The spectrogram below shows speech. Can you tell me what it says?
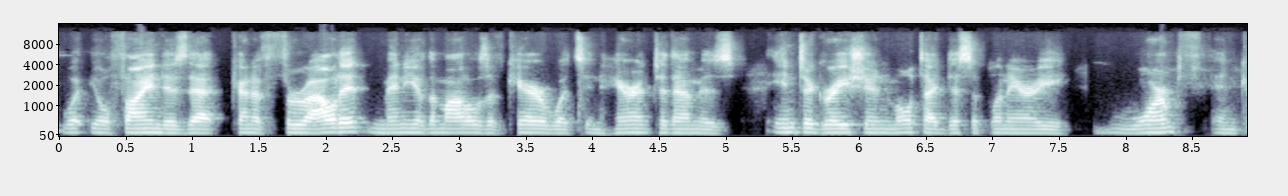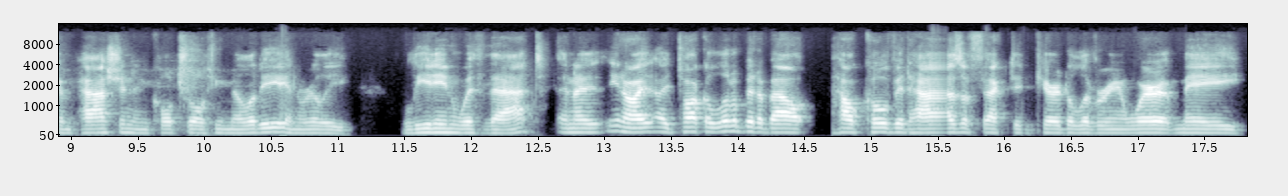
what you'll find is that kind of throughout it, many of the models of care, what's inherent to them is integration, multidisciplinary warmth and compassion and cultural humility, and really leading with that. And I, you know, I, I, talk a little bit about how COVID has affected care delivery and where it may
